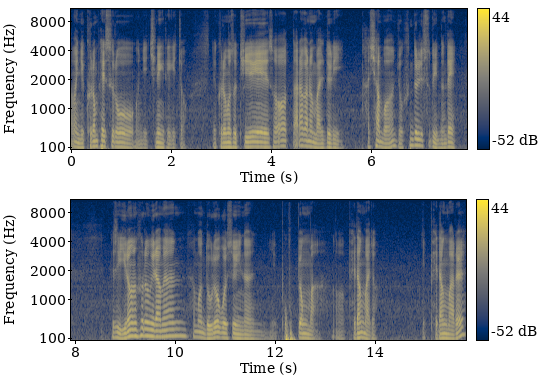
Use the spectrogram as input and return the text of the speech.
아마 이제 그런 패스로 이제 진행이 되겠죠. 네, 그러면서 뒤에서 따라가는 말들이 다시 한번 좀 흔들릴 수도 있는데 그래서 이런 흐름이라면 한번 노려볼 수 있는 복병마, 어, 배당마죠. 이 배당마를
